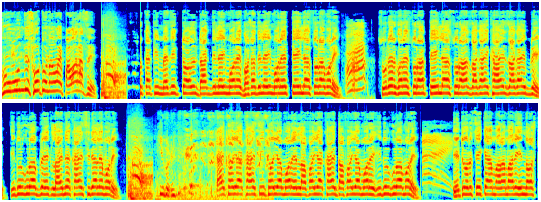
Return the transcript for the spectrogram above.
হুমুন্দি ছোট না হয় পাওয়ার আছে। কাঠি ম্যাজিক টল ডাক দিলেই মরে ঘষা দিলেই মরে তেইলা চোরা মরে। চোরের ঘরে চোরা তেইলা চোরা জাগায় খায় জাগায় ব্রেক ইঁদুরগুলা ব্রেক লাইনে খায় সিরিয়ালে মরে। কাই থইয়া খায় সি থইয়া মরে লাফাইয়া খায় দাফাইয়া মরে ইঁদুরগুলা মরে। ইঁদুর চিকা মারামারি নষ্ট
